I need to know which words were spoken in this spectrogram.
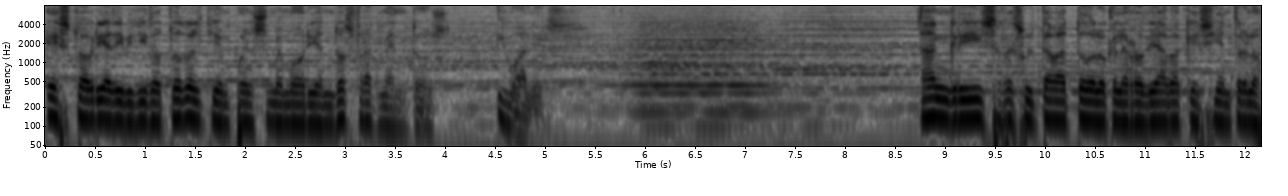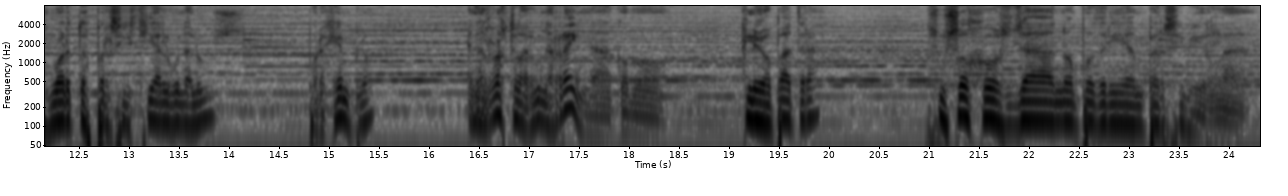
esto habría dividido todo el tiempo en su memoria en dos fragmentos iguales. Tan gris resultaba todo lo que le rodeaba que si entre los muertos persistía alguna luz, por ejemplo, en el rostro de alguna reina como Cleopatra, sus ojos ya no podrían percibirla.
